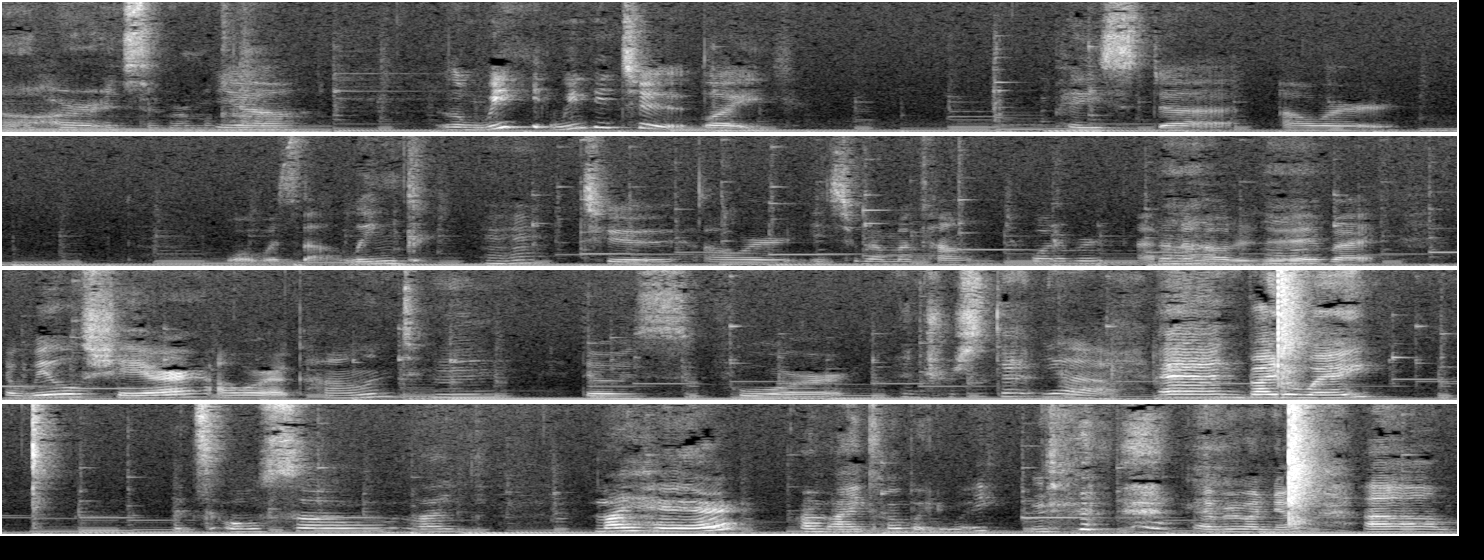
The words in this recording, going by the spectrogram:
uh, her Instagram account. Yeah. So we we need to like paste uh, our what was that link Mm-hmm. to our Instagram account, whatever. I don't know how to do Uh-huh. it, but I will share our account. Mm, Those for interested. yeah. And by the way, it's also like my hair. I'm Aiko, by the way. Everyone know. Um,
